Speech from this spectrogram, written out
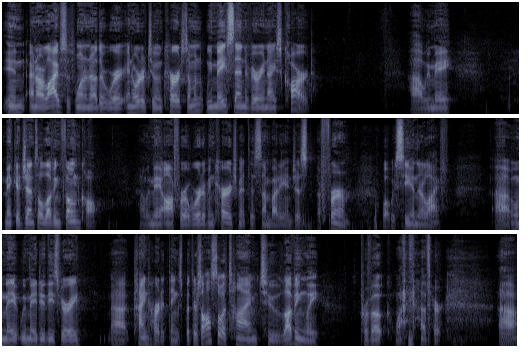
in, in our lives with one another where, in order to encourage someone, we may send a very nice card. Uh, we may make a gentle, loving phone call. Uh, we may offer a word of encouragement to somebody and just affirm what we see in their life. Uh, we, may, we may do these very uh, kind hearted things, but there's also a time to lovingly provoke one another. Uh,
